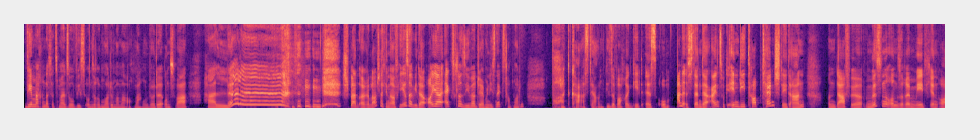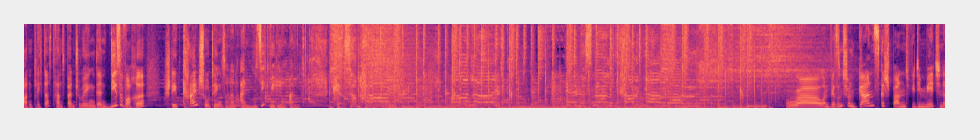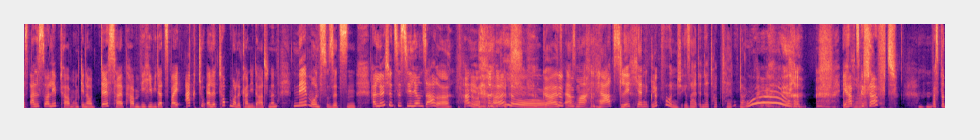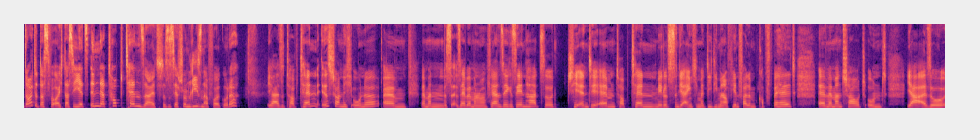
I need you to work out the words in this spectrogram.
Wir machen das jetzt mal so, wie es unsere Modelmama auch machen würde. Und zwar Hallöle! Spannt eure Lauscherchen auf. Hier ist er wieder, euer exklusiver Germany's Next Topmodel Podcast. Ja, und diese Woche geht es um alles, denn der Einzug in die Top 10 steht an. Und dafür müssen unsere Mädchen ordentlich das Tanzbein schwingen, denn diese Woche steht kein Shooting, sondern ein Musikvideo an. Wow, und wir sind schon ganz gespannt, wie die Mädchen das alles so erlebt haben. Und genau deshalb haben wir hier wieder zwei aktuelle Topmodel-Kandidatinnen neben uns zu sitzen. Hallöchen, Cecilia und Sarah. Hallo. Hallo. Girls, erstmal herzlichen Glückwunsch. Ihr seid in der Top 10. Danke. Ihr habt es geschafft. Was bedeutet das für euch, dass ihr jetzt in der Top 10 seid? Das ist ja schon ein Riesenerfolg, oder? Ja, also Top 10 ist schon nicht ohne. Ähm, wenn man das selber immer nur im Fernsehen gesehen hat, so GNTM, Top 10 Mädels sind ja eigentlich immer die, die man auf jeden Fall im Kopf behält, äh, wenn man schaut. Und ja, also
